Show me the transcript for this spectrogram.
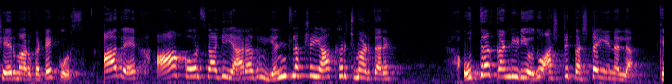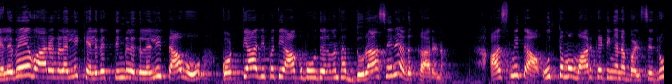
ಶೇರ್ ಮಾರುಕಟ್ಟೆ ಕೋರ್ಸ್. ಆದರೆ ಆ ಕೋರ್ಸ್ಗಾಗಿ ಯಾರಾದರೂ ಎಂಟು ಲಕ್ಷ ಯಾಕೆ ಖರ್ಚು ಮಾಡ್ತಾರೆ? ಉತ್ತರ ಕಂಡು ಹಿಡಿಯೋದು ಅಷ್ಟು ಕಷ್ಟ ಏನಲ್ಲ. ಕೆಲವೇ ವಾರಗಳಲ್ಲಿ, ಕೆಲವೇ ತಿಂಗಳುಗಳಲ್ಲಿ ತಾವು ಕೋಟ್ಯಾಧಿಪತಿ ಆಗಬಹುದು ಅನ್ನುವಂಥ ದುರಾಸೆನೇ ಅದಕ್ಕೆ ಕಾರಣ. ಅಸ್ಮಿತಾ ಉತ್ತಮ ಮಾರ್ಕೆಟಿಂಗ್ ಅನ್ನು ಬಳಸಿದ್ರು,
